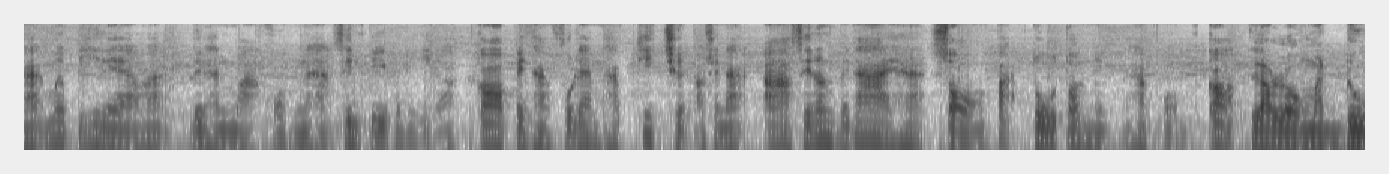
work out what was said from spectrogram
ฮะ เมื่อปีที่แล้วฮะ เดือนธันวาคมนะฮะ สิ้นปีพอดีเนาะ ก็เป็นทางฟูลแลมครับที่เฉือนเอาชนะอาร์เซนอลไปได้ฮะสองประตูต่อหนึ่งนะครับผมก็เราลงมาดู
